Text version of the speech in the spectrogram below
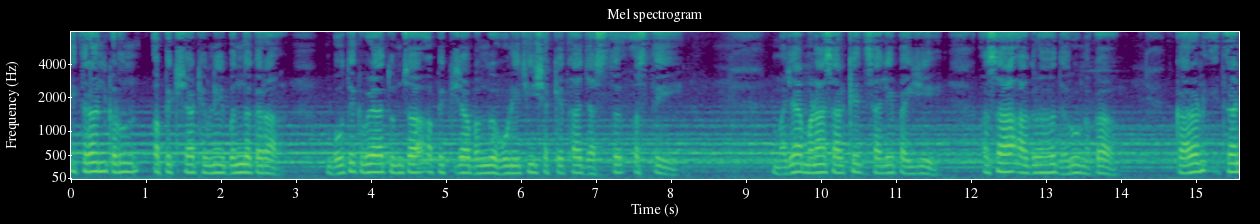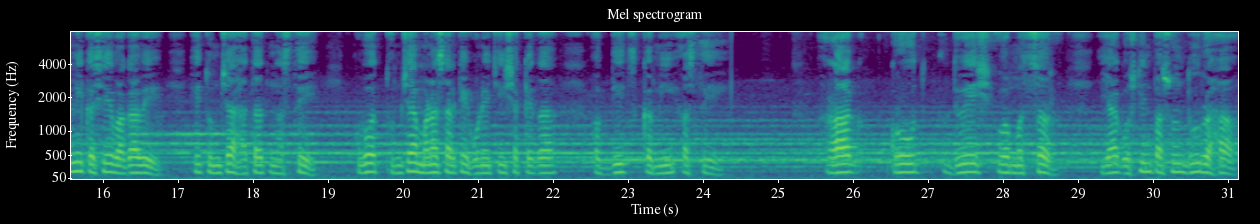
इतरांकडून अपेक्षा ठेवणे बंद करा. बहुतेक वेळा तुमचा अपेक्षा भंग होण्याची शक्यता जास्त असते. माझ्या मनासारखेच झाले पाहिजे असा आग्रह धरू नका. कारण इतरांनी कसे वागावे हे तुमच्या हातात नसते व तुमच्या मनासारखे होण्याची शक्यता अगदीच कमी असते. राग क्रोध द्वेष व मत्सर या गोष्टींपासून दूर राहा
